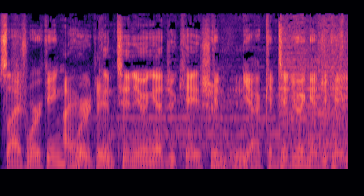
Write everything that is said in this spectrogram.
slash working. I heard Working. continuing education. yeah, continuing education,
